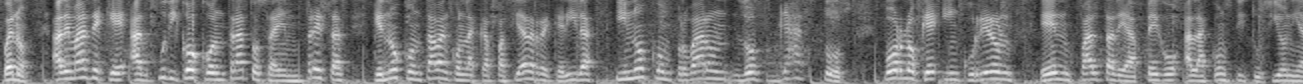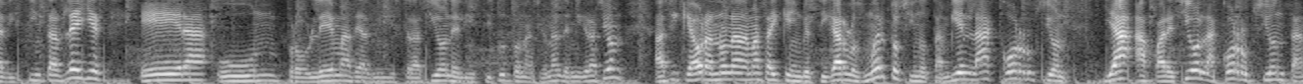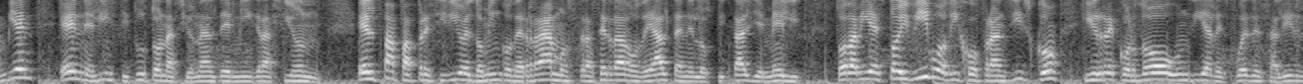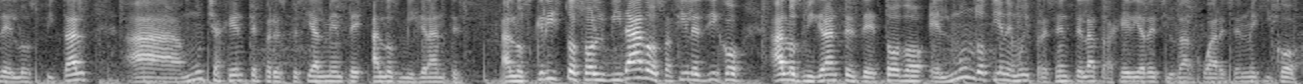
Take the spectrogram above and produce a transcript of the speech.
Bueno, además de que adjudicó contratos a empresas que no contaban con la capacidad requerida y no comprobaron los gastos, por lo que incurrieron en falta de apego a la constitución y a distintas leyes. Era un problema de administración el Instituto Nacional de Migración, así que ahora no nada más hay que investigar los muertos, sino también la corrupción ya apareció la corrupción también en el Instituto Nacional de Migración. El Papa presidió el domingo de Ramos tras ser dado de alta en el Hospital Gemelli. Todavía estoy vivo, dijo Francisco, y recordó un día después de salir del hospital a mucha gente, pero especialmente a los migrantes, cristos olvidados, así les dijo a los migrantes de todo el mundo. Tiene muy presente la tragedia de Ciudad Juárez en México.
